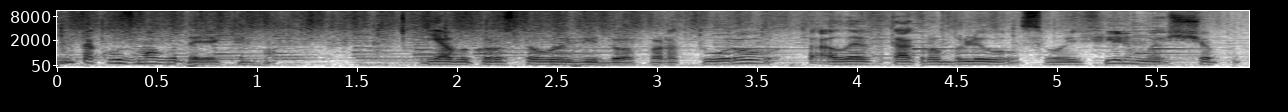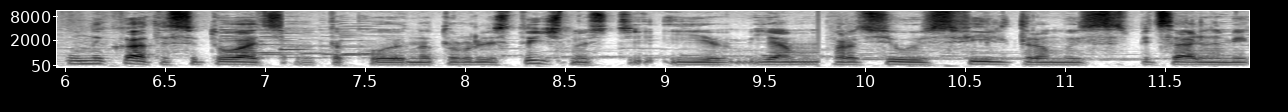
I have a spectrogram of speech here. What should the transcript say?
Ну таку змогу дає кіно. Я використовую відеоапаратуру, але так роблю свої фільми, щоб уникати ситуації такої натуралістичності. І я працюю з фільтрами, з спеціальними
